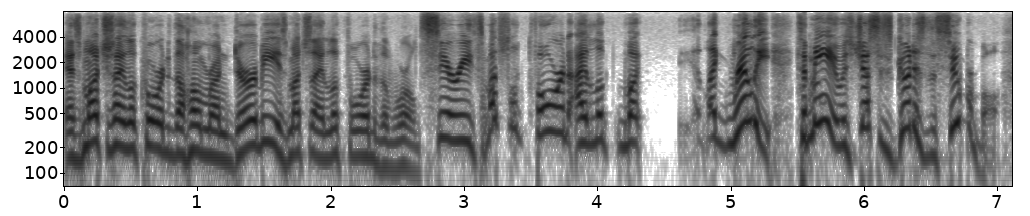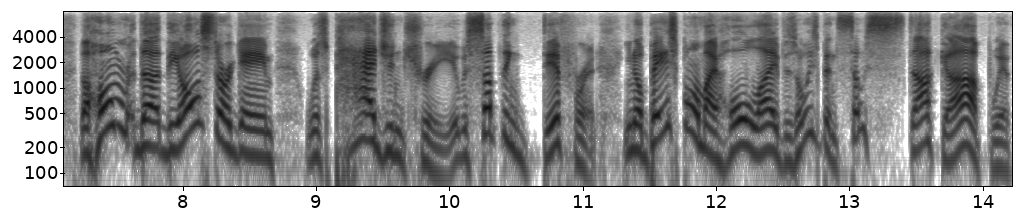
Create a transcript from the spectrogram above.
As much as I look forward to the home run derby, as much as I look forward to the World Series, as much look forward I look much like really to me it was just as good as the Super Bowl. The home the the All-Star game was pageantry. It was something different. You know, baseball my whole life has always been so stuck up with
